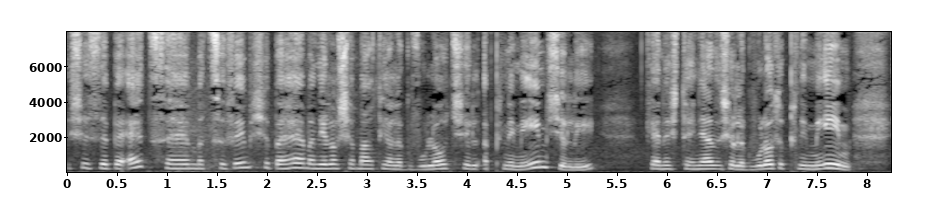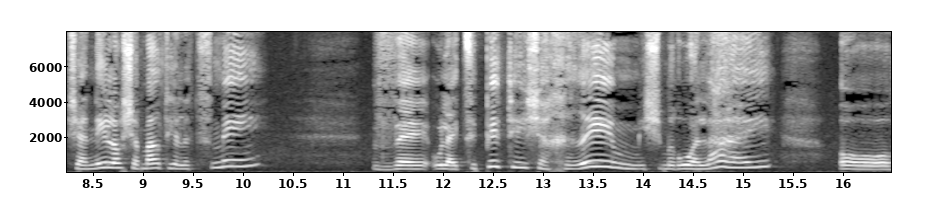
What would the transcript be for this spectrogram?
שזה בעצם מצבים שבהם אני לא שמרתי על הגבולות של הפנימיים שלי, כן, יש את העניין הזה של הגבולות הפנימיים, שאני לא שמרתי על עצמי, ואולי ציפיתי שאחרים ישמרו עליי, או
